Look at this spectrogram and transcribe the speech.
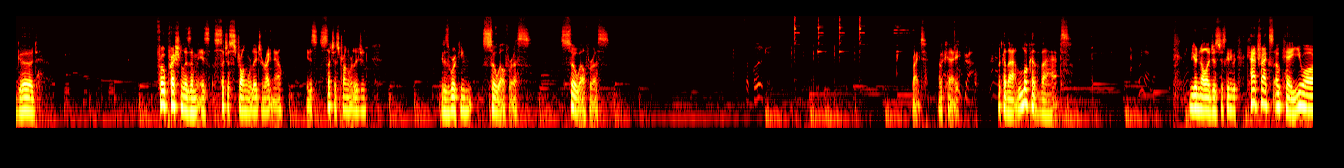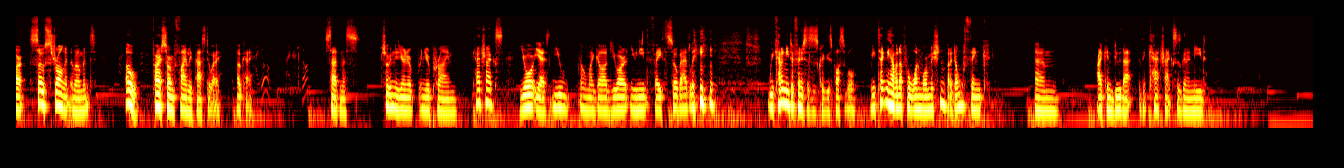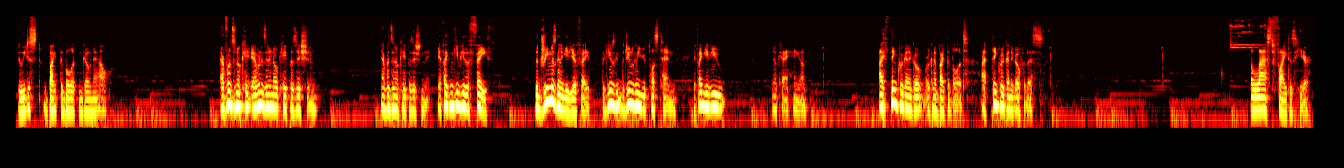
Good. Pro-professionalism is such a strong religion right now. It is such a strong religion. It is working so well for us. So well for us. Right. Okay. Look at that. Look at that your knowledge is just going to be... Catrax, okay, you are so strong at the moment. Oh, Firestorm finally passed away. Okay. Sadness. Shogun, you're in your, in your prime. Catrax, you're... Yes, you... Oh my god, you are... You need faith so badly. we kind of need to finish this as quickly as possible. We technically have enough for one more mission, but I don't think... Um, I can do that. Think Catrax is going to need do we just bite the bullet and go now? Everyone's in okay. Everyone's in an okay position. Everyone's in okay position. If I can give you the faith, the dream is going to give you a faith. The dream's the going to give you plus ten. If I give you, okay, hang on. I think we're going to go. We're going to bite the bullet. I think we're going to go for this. The last fight is here.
